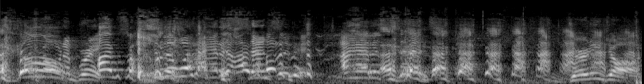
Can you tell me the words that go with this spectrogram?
I'm going to break. I'm sorry. You know what? I had a I sense wanted of it. Dirty dog.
